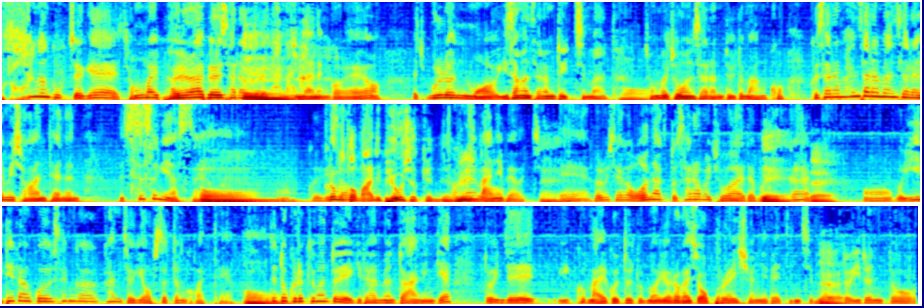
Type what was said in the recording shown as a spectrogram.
다양한 국적의 정말 별하별 사람들을 네. 다 만나는 거예요. 물론 뭐 이상한 사람도 있지만 어. 정말 좋은 사람들도 많고 그 사람 한 사람 한 사람이 저한테는 스승이었어요. 어. 어, 그러면서 더 많이 배우셨겠네요. 정말 그러니까. 많이 배웠죠. 네. 예. 그리고 제가 워낙 또 사람을 좋아하다 보니까 네. 어, 뭐 일이라고 생각한 적이 없었던 것 같아요. 어. 근데 또 그렇게만 또 얘기를 하면 또 아닌 게 또 이제 이- 그 말고도 또뭐 여러 가지 operation이라든지 뭐 네. 또 이런 또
